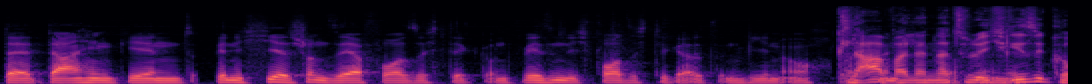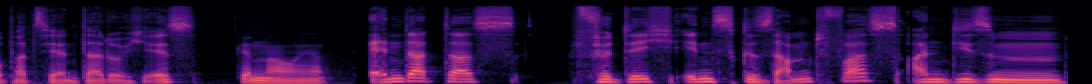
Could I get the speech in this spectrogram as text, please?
dahingehend bin ich hier schon sehr vorsichtig und wesentlich vorsichtiger als in Wien auch. Klar, weil er natürlich Risikopatient dadurch ist. Genau, ja. Ändert das für dich insgesamt was an diesem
